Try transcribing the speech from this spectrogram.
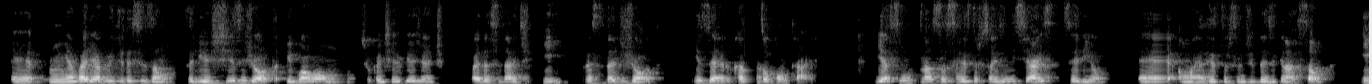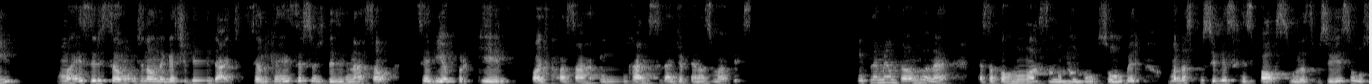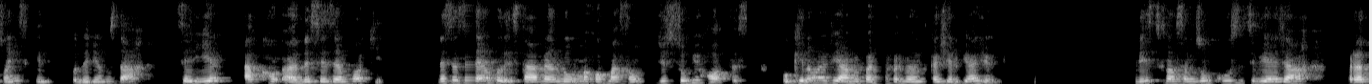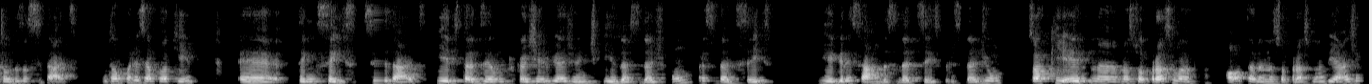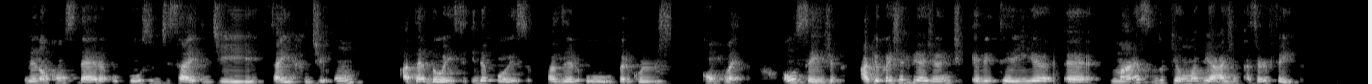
É, minha variável de decisão seria x e j igual a 1, se o caixeiro viajante vai da cidade I para a cidade J, e zero caso ao contrário. E assim, nossas restrições iniciais seriam é, uma restrição de designação e uma restrição de não negatividade, sendo que a restrição de designação seria porque ele pode passar em cada cidade apenas uma vez. Implementando né, essa formulação de algum Solber, uma das possíveis respostas, uma das possíveis soluções que ele poderia nos dar seria a, a desse exemplo aqui. Nesse exemplo, está havendo uma formação de subrrotas, o que não é viável para o problema do caixeiro viajante, visto que nós temos um custo de se viajar para todas as cidades. Então, por exemplo, aqui, é, tem seis cidades e ele está dizendo para o caixeiro viajante ir da cidade 1 para a cidade 6 e regressar da cidade 6 para a cidade 1. Só que ele, na, na, sua próxima rota, né, na sua próxima viagem, ele não considera o custo de, sa de sair de 1 até 2 e depois fazer o, percurso completo. Ou seja, aqui o caixeiro viajante ele teria é, mais do que uma viagem a ser feita.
